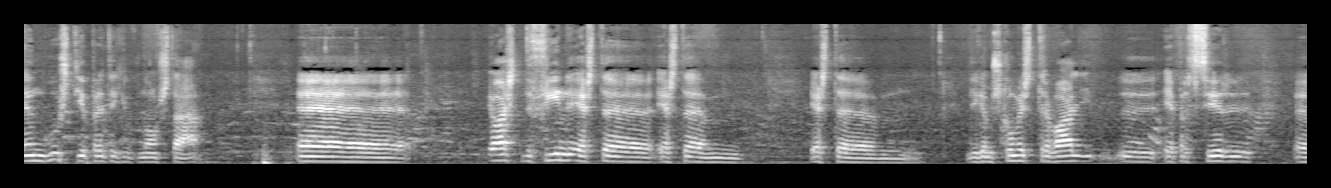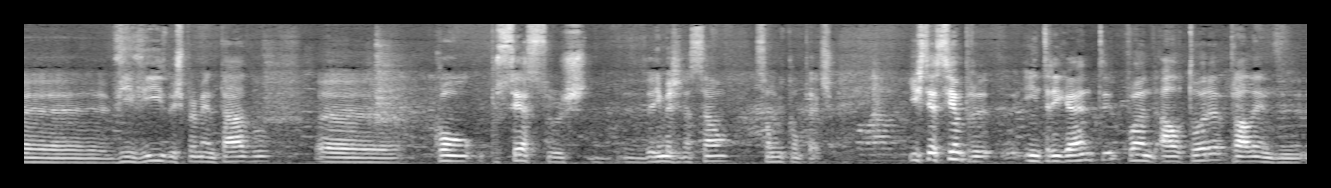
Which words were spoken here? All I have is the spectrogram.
angústia perante aquilo que não está, uh, eu acho que define esta, esta, esta digamos, como este trabalho uh, é para ser uh, vivido, experimentado com processos da imaginação são muito complexos. Isto é sempre intrigante quando a autora, para além de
